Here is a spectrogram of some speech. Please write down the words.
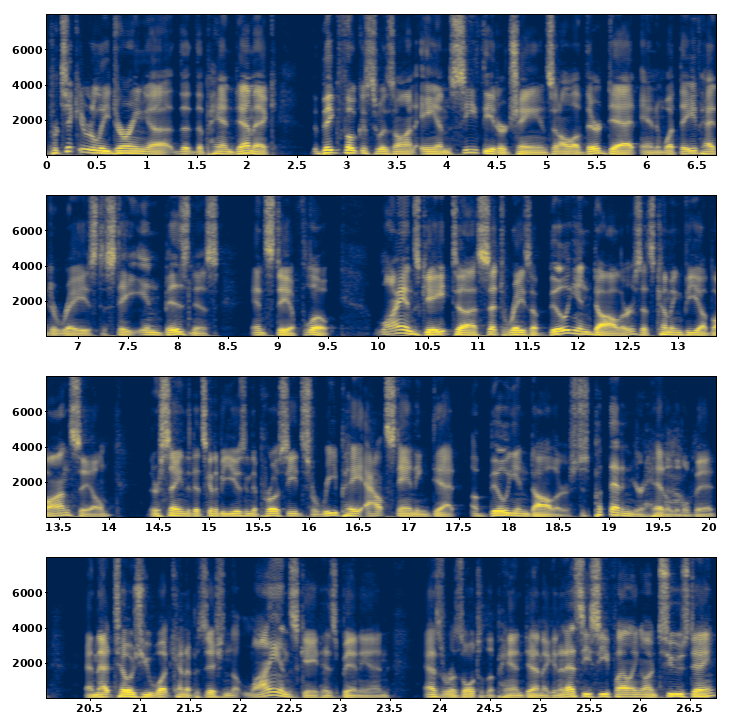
particularly during uh, the the pandemic. The big focus was on AMC theater chains and all of their debt and what they've had to raise to stay in business and stay afloat. Lionsgate uh, set to raise a billion dollars. That's coming via bond sale. They're saying that it's going to be using the proceeds to repay outstanding debt, a billion dollars. Just put that in your head a little bit. And that tells you what kind of position that Lionsgate has been in as a result of the pandemic. In an SEC filing on Tuesday,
